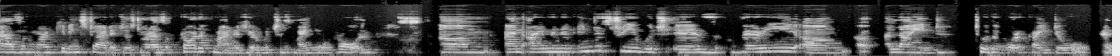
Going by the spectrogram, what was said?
as a marketing strategist or as a product manager, which is my new role. Um, and I'm in an industry which is very um, uh, aligned to the work I do at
